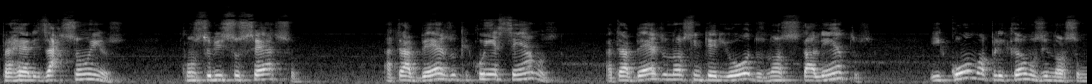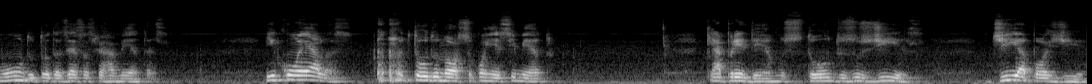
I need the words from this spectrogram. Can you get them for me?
para realizar sonhos, construir sucesso através do que conhecemos, através do nosso interior, dos nossos talentos e como aplicamos em nosso mundo todas essas ferramentas. E com elas, todo o nosso conhecimento, que aprendemos todos os dias, dia após dia.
